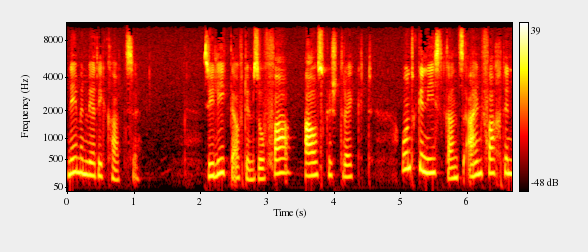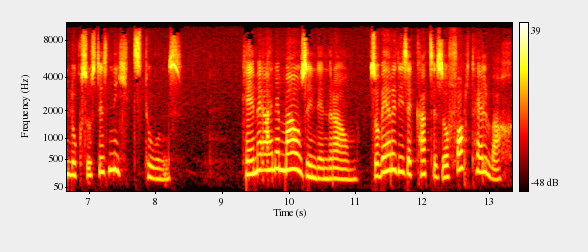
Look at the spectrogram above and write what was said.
Nehmen wir die Katze. Sie liegt auf dem Sofa ausgestreckt und genießt ganz einfach den Luxus des Nichtstuns. Käme eine Maus in den Raum, so wäre diese Katze sofort hellwach.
